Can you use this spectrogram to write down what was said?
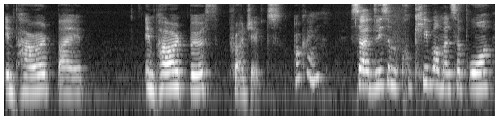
Empowered by Empowered Birth Project. Okay. Så er det ligesom kroki, hvor man så bruger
